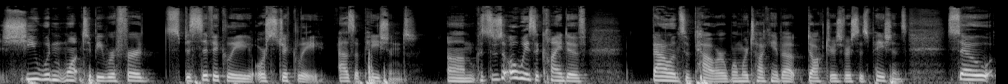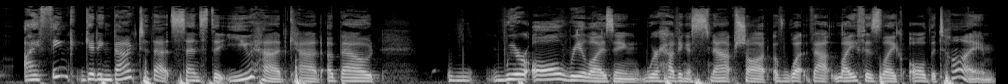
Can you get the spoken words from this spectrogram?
she wouldn't want to be referred specifically or strictly as a patient, because um, there's always a kind of balance of power when we're talking about doctors versus patients. So I think getting back to that sense that you had, Cat, about we're all realizing we're having a snapshot of what that life is like all the time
